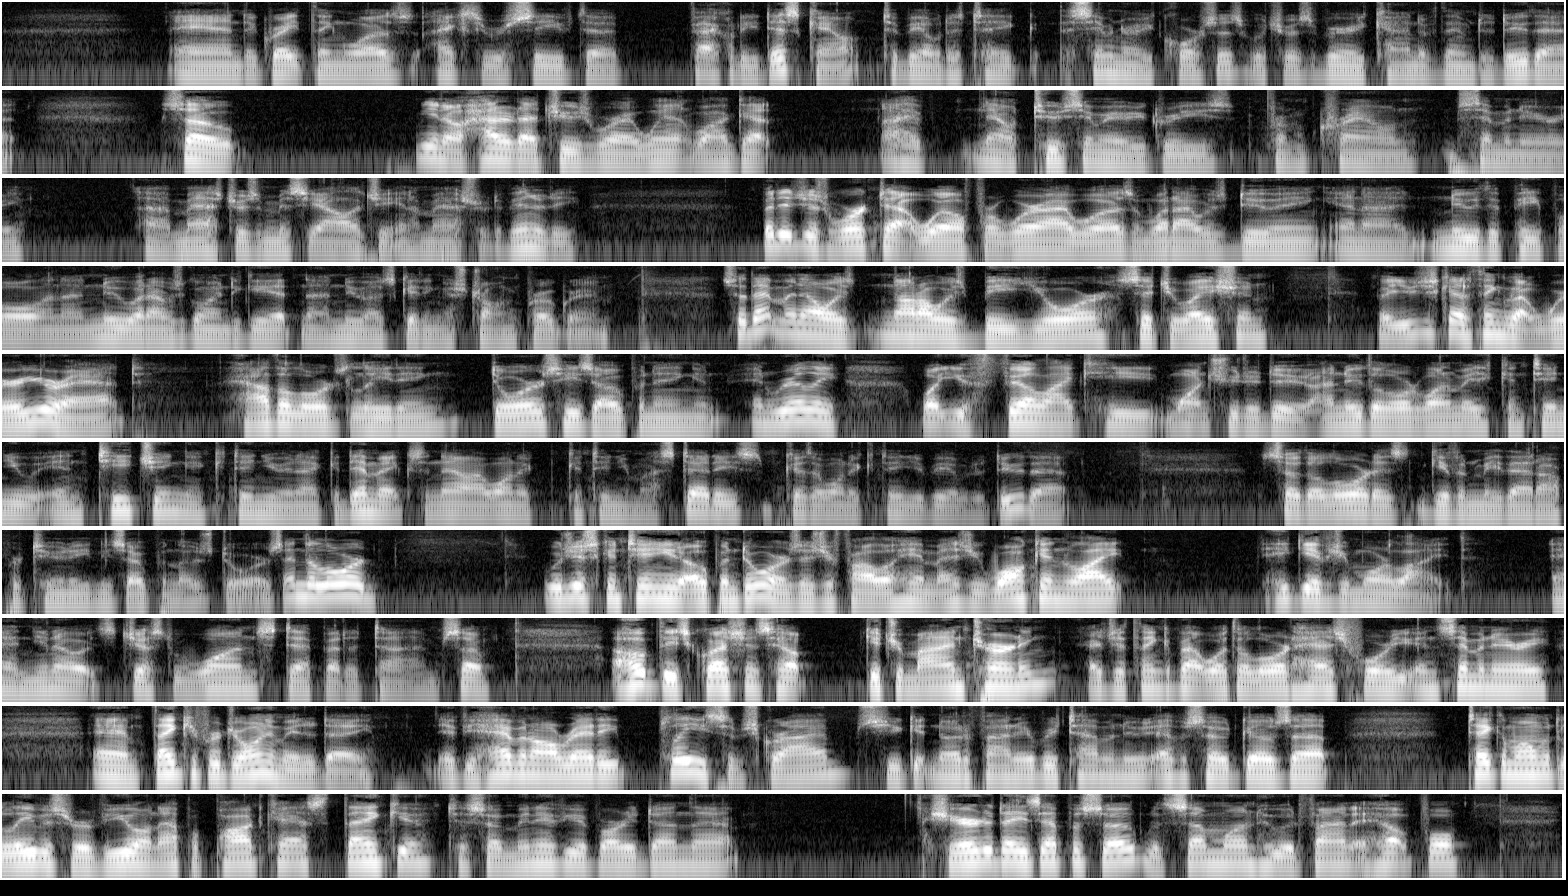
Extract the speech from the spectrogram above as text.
And a great thing was I actually received a faculty discount to be able to take the seminary courses, which was very kind of them to do that. So, you know, how did I choose where I went? Well, I got, I have now two seminary degrees from Crown Seminary, a master's in missiology and a master of divinity but it just worked out well for where I was and what I was doing, and I knew the people and I knew what I was going to get, and I knew I was getting a strong program. So that may always not always be your situation, but you just got to think about where you're at, how the Lord's leading, doors He's opening, and, and really what you feel like He wants you to do. I knew the Lord wanted me to continue in teaching and continue in academics, and now I want to continue my studies because I want to continue to be able to do that. So the Lord has given me that opportunity, and He's opened those doors. And the Lord will just continue to open doors as you follow Him. As you walk in light, He gives you more light. And, you know, it's just one step at a time. So I hope these questions help get your mind turning as you think about what the Lord has for you in seminary. And thank you for joining me today. If you haven't already, please subscribe so you get notified every time a new episode goes up. Take a moment to leave us a review on Apple Podcasts. Thank you to so many of you who have already done that. Share today's episode with someone who would find it helpful.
